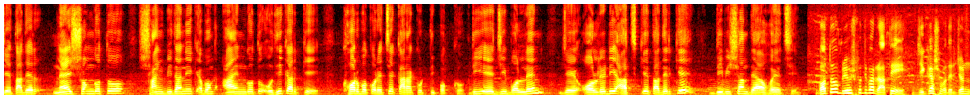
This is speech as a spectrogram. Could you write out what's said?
যে তাদের ন্যায়সঙ্গত সাংবিধানিক এবং আইনগত অধিকারকে খর্ব করেছে কারা কর্তৃপক্ষ। ডিএজি বললেন যে অলরেডি আজকে তাদেরকে ডিভিশন দেওয়া হয়েছে। গত বৃহস্পতিবার রাতে জিজ্ঞাসাবাদের জন্য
